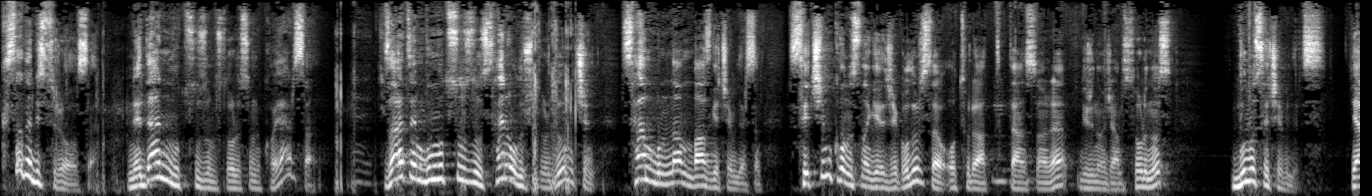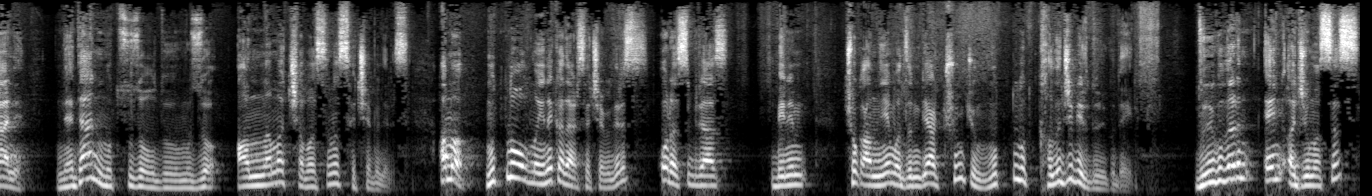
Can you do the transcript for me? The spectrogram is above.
kısa da bir süre olsa neden mutsuzum sorusunu koyarsan zaten bu mutsuzluğu sen oluşturduğun için sen bundan vazgeçebilirsin. Seçim konusuna gelecek olursa o turu attıktan sonra Birin Hocam sorunuz bunu seçebiliriz. Yani neden mutsuz olduğumuzu anlama çabasını seçebiliriz. Ama mutlu olmayı ne kadar seçebiliriz? Orası biraz benim çok anlayamadığım bir yer. Çünkü mutluluk kalıcı bir duygu değil. Duyguların en acımasız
